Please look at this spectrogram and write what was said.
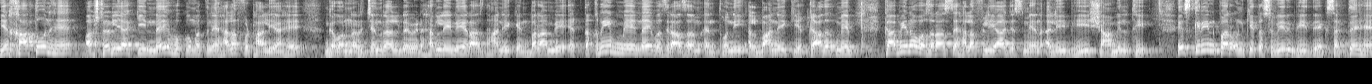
ये खातून है। ऑस्ट्रेलिया की नई हुकूमत ने हलफ उठा लिया है। गवर्नर जनरल डेविड हर्ली ने राजधानी कैनबरा में एक तकरीब में नए वजी अजम एंथोनी अल्बानी की क़्यादत में काबीना वजरा से हलफ लिया, जिसमें एन अली भी शामिल थी। स्क्रीन पर उनकी तस्वीर भी देख सकते हैं।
